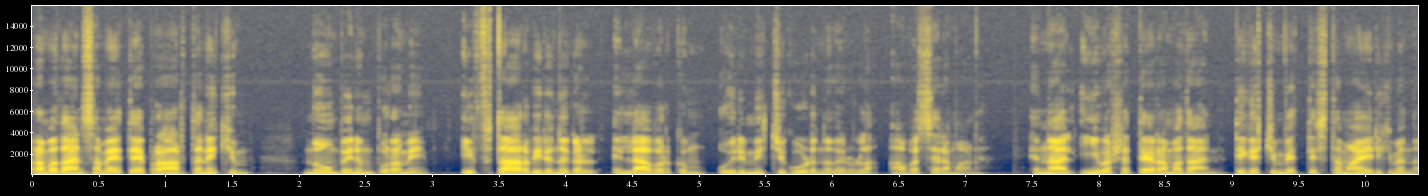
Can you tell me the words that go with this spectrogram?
റമദാൻ സമയത്തെ പ്രാർത്ഥനയ്ക്കും നോമ്പിനും പുറമെ ഇഫ്താർ വിരുന്നുകൾ എല്ലാവർക്കും ഒരുമിച്ച് കൂടുന്നതിനുള്ള അവസരമാണ്. എന്നാൽ ഈ വർഷത്തെ റമദാൻ തികച്ചും വ്യത്യസ്തമായിരിക്കുമെന്ന്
